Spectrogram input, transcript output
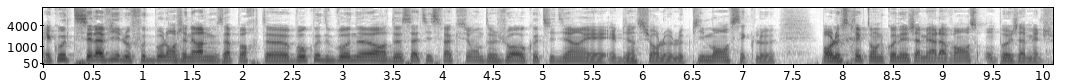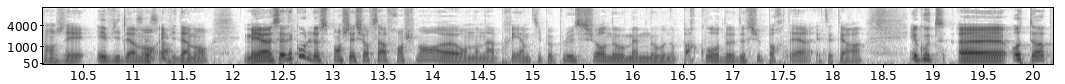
Écoute, c'est la vie. Le football en général nous apporte euh, beaucoup de bonheur, de satisfaction, de joie au quotidien. Et, et bien sûr, le, le piment, c'est que le. Bon, le script, on le connaît jamais à l'avance, on peut jamais le changer, évidemment, évidemment. Mais euh, c'était cool de se pencher sur ça, franchement. euh, on en a appris un petit peu plus sur nos, même nos, nos parcours de, de supporters, etc. Écoute, euh, au top.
